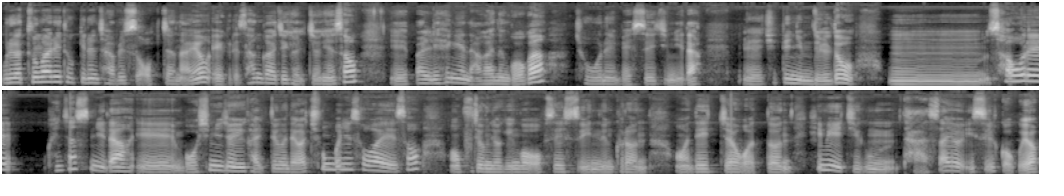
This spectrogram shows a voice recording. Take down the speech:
우리가 두 마리 토끼는 잡을 수 없잖아요. 예, 그래서 한 가지 결정해서 예, 빨리 행해 나가는 거가 조언의 메시지입니다. 예, 쥐띠님들도 음, 4월에 괜찮습니다. 예, 뭐 심리적인 갈등은 내가 충분히 소화해서 어, 부정적인 거 없앨 수 있는 그런 어, 내적 어떤 힘이 지금 다 쌓여 있을 거고요.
